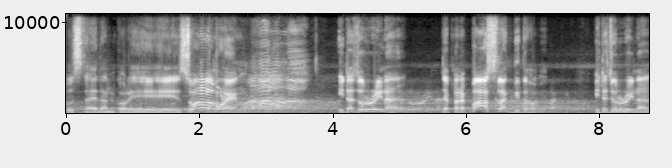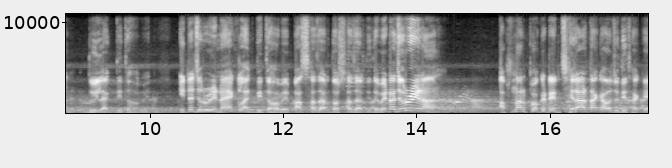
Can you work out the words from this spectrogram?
অবস্থায় দান করে সুবহানাল্লাহ পড়েন এটা জরুরি না যে আপনারা পাঁচ লাখ দিতে হবে এটা জরুরি না দুই লাখ দিতে হবে এটা জরুরি না এক লাখ দিতে হবে পাঁচ হাজার দশ হাজার দিতে হবে এটা জরুরি না আপনার পকেটের ছেঁড়া টাকাও যদি থাকে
